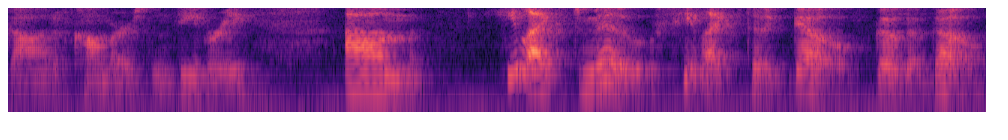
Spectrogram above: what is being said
god of commerce and thievery. Um, he likes to move. He likes to go go go go.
